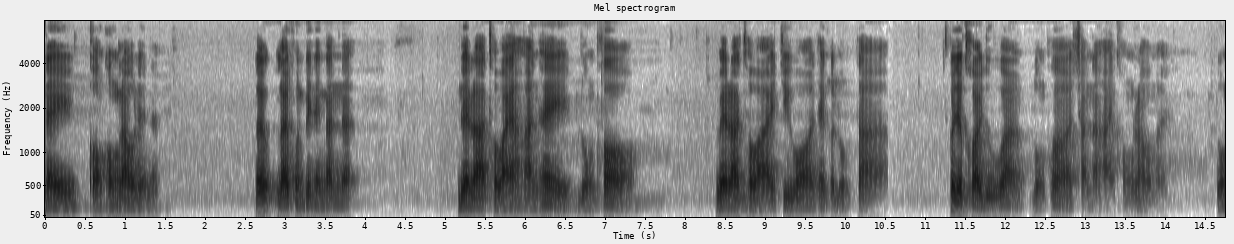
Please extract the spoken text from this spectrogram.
ในของของเราเลยนะ แล้วหลายคนเป็นอย่างนั้นนะเวลาถวายอาหารให้หลวงพ่อ เวลาถวายจีวรให้กับหลวงตา ก็จะคอยดูว่าหลวงพ่อฉันอาหารของเราไหมหลวง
